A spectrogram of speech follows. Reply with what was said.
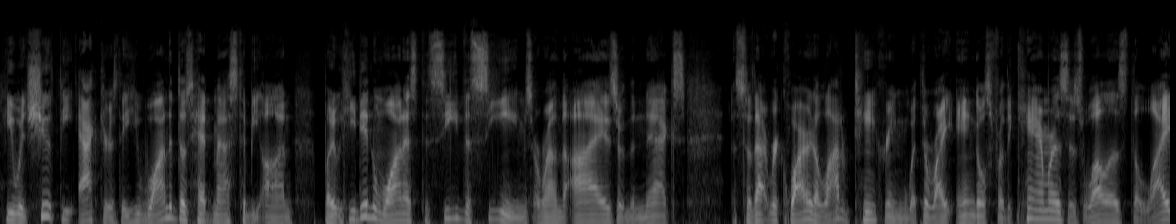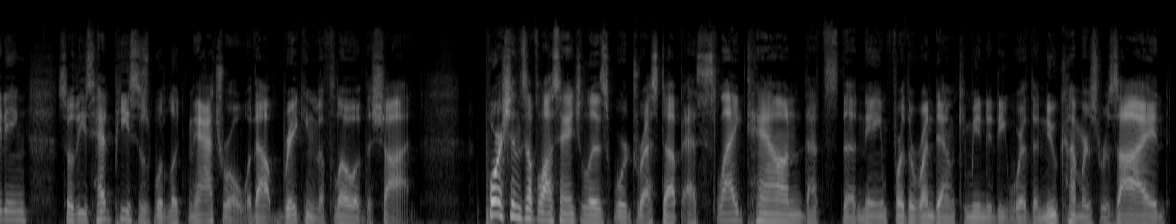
He would shoot the actors that he wanted those head masks to be on, but he didn't want us to see the seams around the eyes or the necks. So that required a lot of tinkering with the right angles for the cameras as well as the lighting, so these headpieces would look natural without breaking the flow of the shot. Portions of Los Angeles were dressed up as Slagtown. That's the name for the rundown community where the newcomers reside.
